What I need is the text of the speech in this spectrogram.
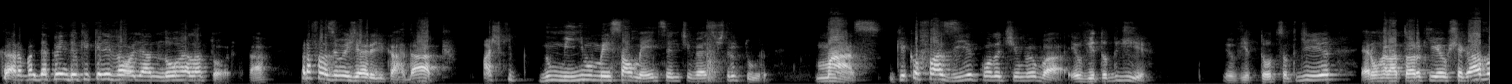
Cara, vai depender do que, que ele vai olhar no relatório, tá? Para fazer uma engenharia de cardápio, acho que no mínimo mensalmente se ele tivesse estrutura. Mas, o que, que eu fazia quando eu tinha o meu bar? Eu via todo dia. Eu via todo santo dia. Era um relatório que eu chegava,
